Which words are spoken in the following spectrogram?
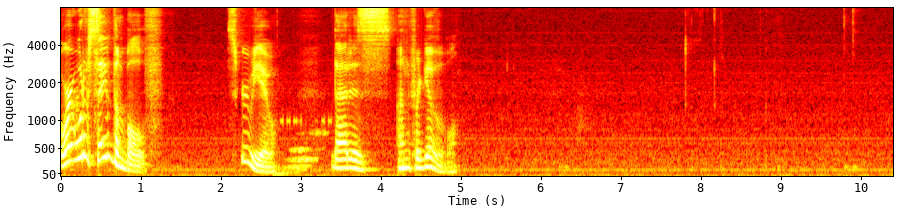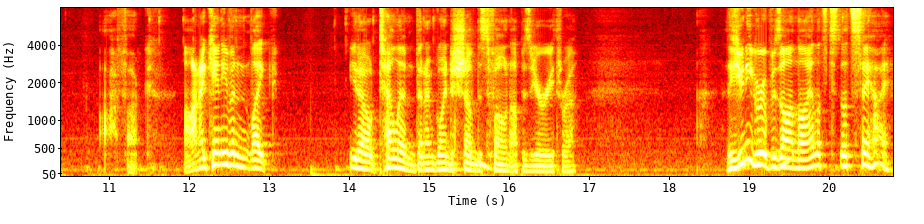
Or it would have saved them both. Screw you. That is unforgivable. Ah, fuck. Oh, and I can't even, like, you know, tell him that I'm going to shove this phone up his urethra. The uni group is online. Let's let's say hi.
